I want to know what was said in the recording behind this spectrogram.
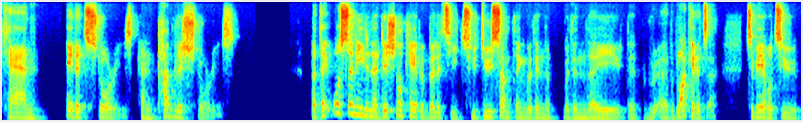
can edit stories and publish stories, but they also need an additional capability to do something within the within the the, uh, the block editor to be able to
